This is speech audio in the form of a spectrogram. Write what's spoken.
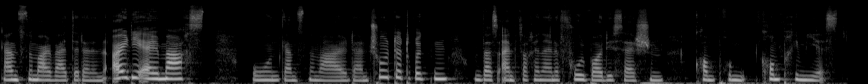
ganz normal weiter deinen RDL machst und ganz normal deinen Schulterdrücken und das einfach in eine Full-Body-Session komprimierst.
